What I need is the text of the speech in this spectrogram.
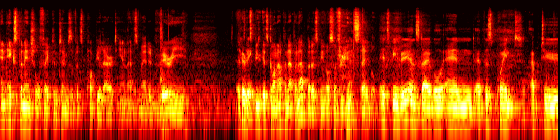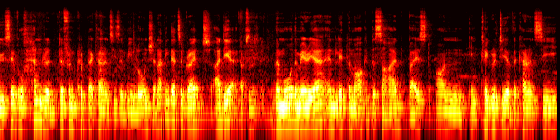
an exponential effect in terms of its popularity, and that's made it very. It, it's, been, it's gone up and up and up, but it's been also very unstable. It's been very unstable, and at this point, up to several hundred different cryptocurrencies have been launched, and I think that's a great idea. Absolutely. The more the merrier, and let the market decide based on integrity of the currency,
